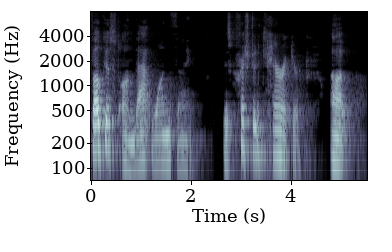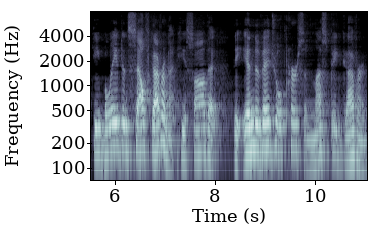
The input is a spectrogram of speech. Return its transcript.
focused on that one thing his Christian character. Uh, he believed in self government. He saw that the individual person must be governed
